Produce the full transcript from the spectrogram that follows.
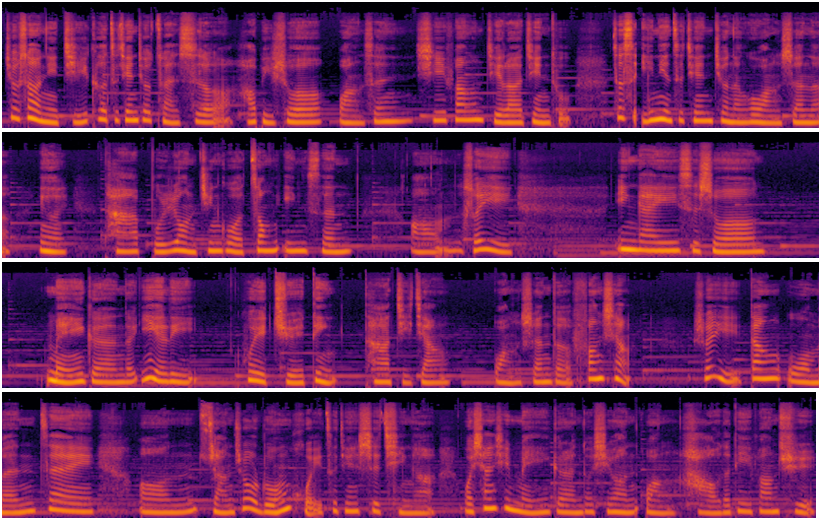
就算你即刻之间就转世了，好比说往生西方极乐净土，这是一念之间就能够往生了，因为他不用经过中阴身，嗯，所以。应该是说，每一个人的业力会决定他即将往生的方向。所以，当我们在嗯讲究轮回这件事情啊，我相信每一个人都希望往好的地方去。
